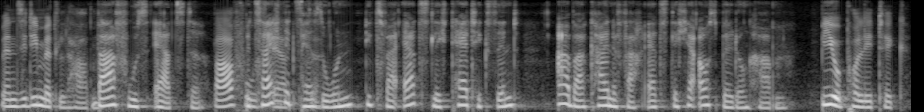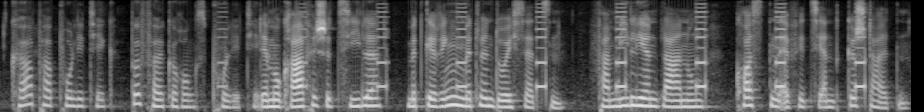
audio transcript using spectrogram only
wenn sie die Mittel haben. Barfußärzte, Barfußärzte. bezeichnet Personen, die zwar ärztlich tätig sind, aber keine fachärztliche Ausbildung haben. Biopolitik, Körperpolitik, Bevölkerungspolitik, demografische Ziele mit geringen Mitteln durchsetzen, Familienplanung kosteneffizient gestalten.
